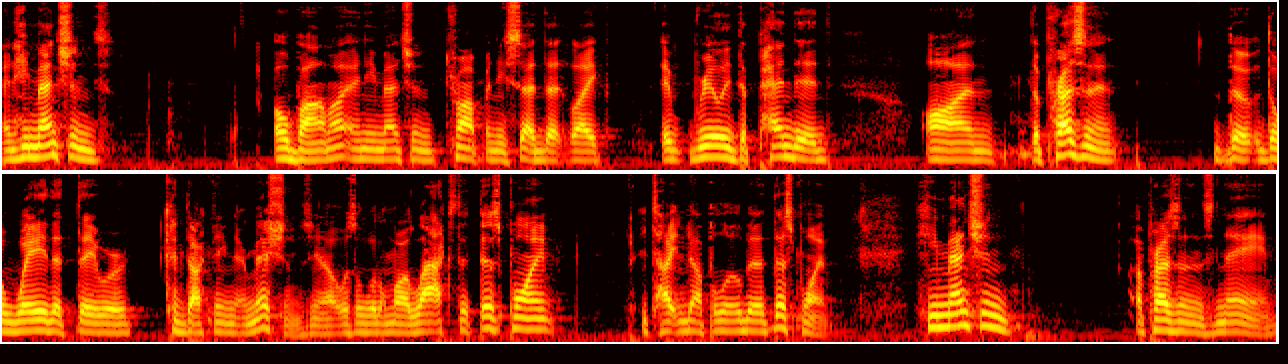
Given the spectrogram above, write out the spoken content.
and he mentioned Obama and he mentioned Trump, and he said that like it really depended on the president, the the way that they were conducting their missions. You know, it was a little more laxed at this point. It tightened up a little bit at this point. He mentioned a president's name,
